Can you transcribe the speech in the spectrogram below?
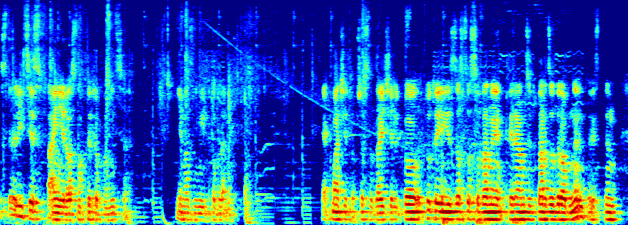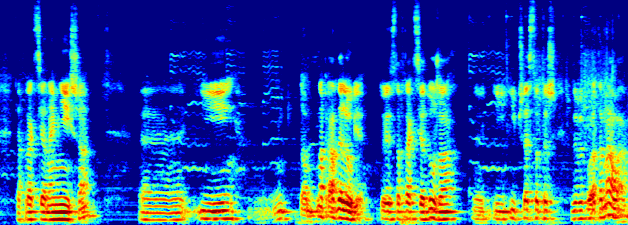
strelicje fajnie rosną w hydroponice. Nie ma z nimi problemu. Jak macie, to przesadzajcie, tylko tutaj jest zastosowany keramzyt bardzo drobny, to jest ten, ta frakcja najmniejsza. Yy, I to naprawdę lubię. Tu jest ta frakcja duża yy, i, i przez to też, gdyby była ta mała,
